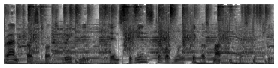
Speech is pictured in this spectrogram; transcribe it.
Brand Trust Talks Weekly, der inspirierendste Wochenrückblick aus Markenperspektive.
